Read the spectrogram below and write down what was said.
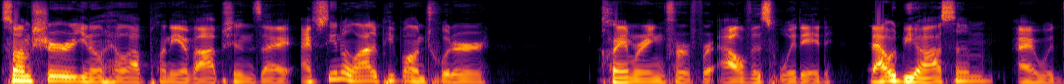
So I'm sure you know he'll have plenty of options. I I've seen a lot of people on Twitter clamoring for for Alvis Whitted. That would be awesome. I would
